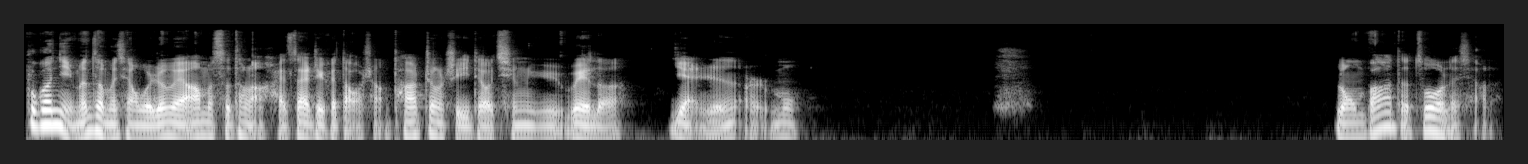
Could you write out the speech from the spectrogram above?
不管你们怎么想，我认为阿姆斯特朗还在这个岛上，他正是一条青鱼，为了掩人耳目。”隆巴的坐了下来。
